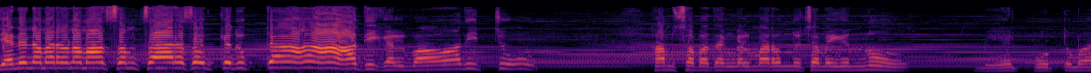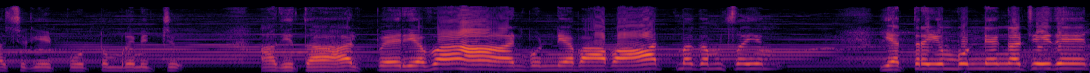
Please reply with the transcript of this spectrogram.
ജനന മരണമാ സംസാര സൗഖ്യ ദുഃഖാദികൾ വാദിച്ചു. ഹംസപദങ്ങൾ മറന്നു ചമയുന്നു. മേൽപോട്ടും ആശുകേൽപോട്ടും ഭ്രമിച്ചു. അതിതാൽപര്യവാൻ പുണ്യപാപാത്മകം സ്വയം എത്രയും പുണ്യങ്ങൾ ചെയ്തേൻ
